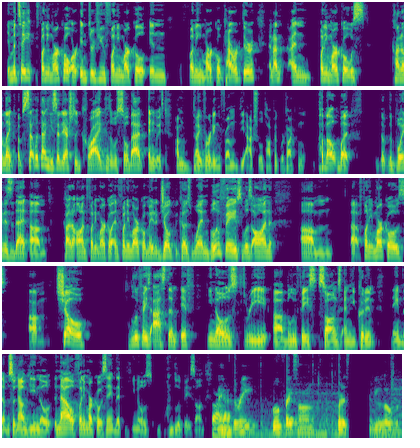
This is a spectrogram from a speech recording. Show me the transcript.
imitate Funny Marco or interview Funny Marco in the Funny Marco character. And I and Funny Marco was kind of like upset with that. He said he actually cried because it was so bad. Anyways, I'm diverting from the actual topic we're talking about, but the, the point is that um, kind of on Funny Marco, and Funny Marco made a joke because when Blueface was on um, uh, Funny Marco's um, show, Blueface asked him if he knows three uh, Blueface songs, and he couldn't name them. So now he know. Now Funny Marco is saying that he knows one Blueface song. Name three Blueface songs, or this interview is over.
